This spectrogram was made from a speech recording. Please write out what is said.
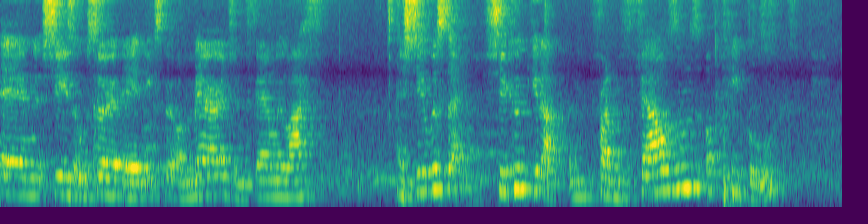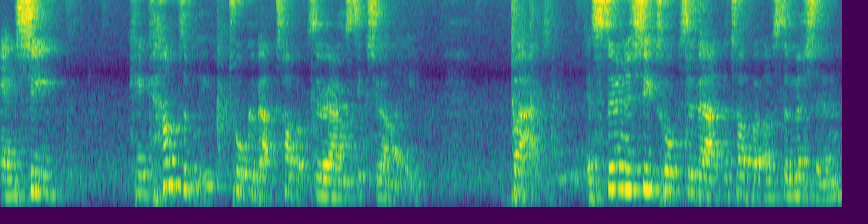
and she's also an expert on marriage and family life. And she was saying she could get up in front of thousands of people and she can comfortably talk about topics around sexuality. But as soon as she talks about the topic of submission,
